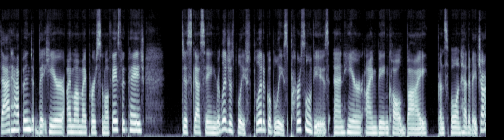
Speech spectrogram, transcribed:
that happened, but here I'm on my personal Facebook page discussing religious beliefs, political beliefs, personal views, and here I'm being called by principal and head of HR.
